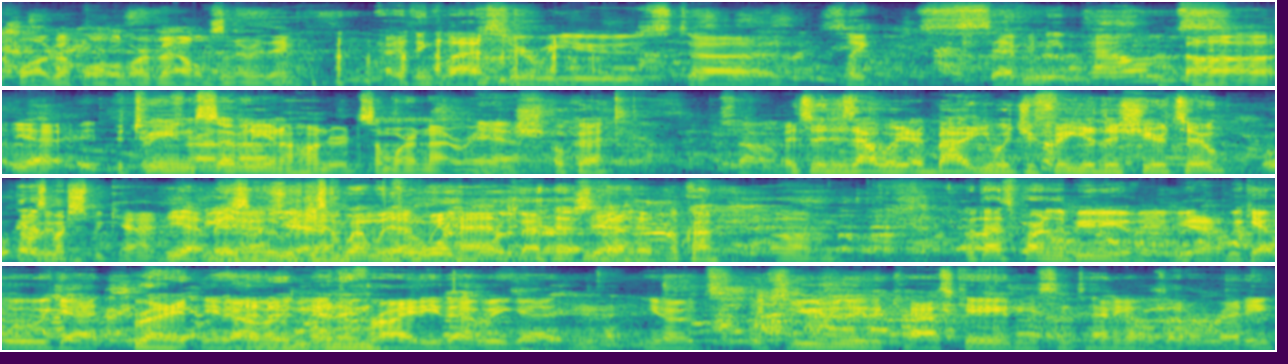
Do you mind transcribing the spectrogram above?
clog up all of our valves and everything. I think last year we used uh, like 70 pounds. Uh, yeah, between 70 and 100, somewhere in that range. Okay. So It's is that what, about you what you figure this year too? We'll get as much as we can. Yeah, basically we Yeah. just went with Yeah. what More, we had. more the better. Yeah. Okay. but that's part of the beauty of it. We, Yeah. we get what we get. Right. You know, And and, then- we get and the variety that we get, and you know, it's it's usually the Cascade and the Centennials that are ready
